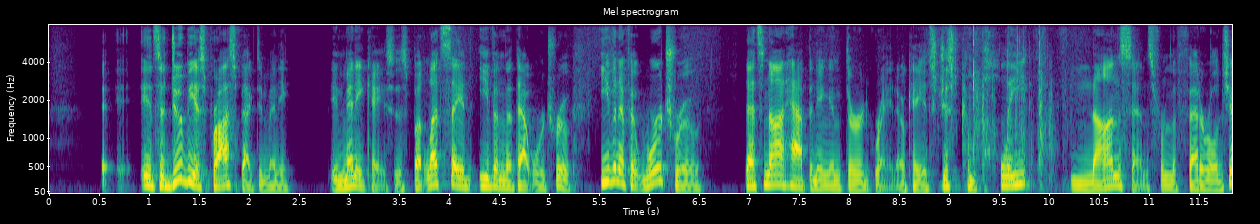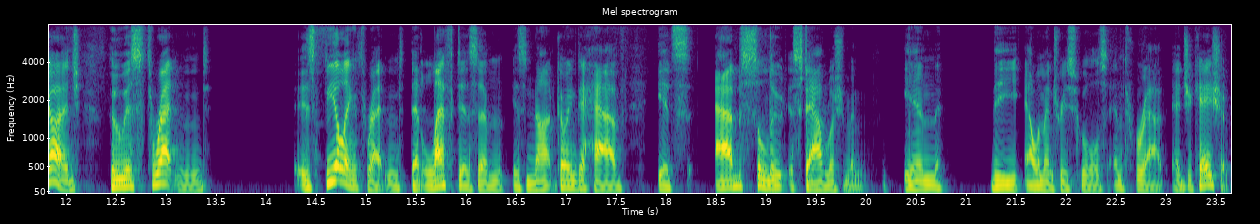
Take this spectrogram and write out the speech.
It's a dubious prospect in many in many cases, but let's say even that that were true. Even if it were true, that's not happening in third grade, okay? It's just complete nonsense from the federal judge who is threatened, is feeling threatened that leftism is not going to have its absolute establishment in the elementary schools and throughout education.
